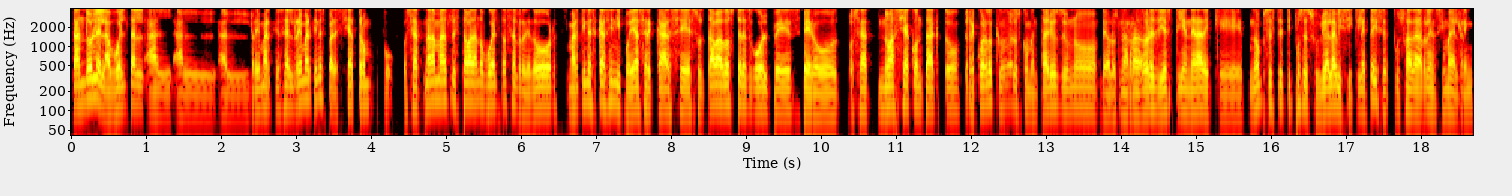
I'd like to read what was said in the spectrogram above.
dándole la vuelta al, al, al, al Rey Martínez. O sea, el Rey Martínez parecía trompo. O sea, nada más le estaba dando vueltas alrededor. Martínez casi ni podía acercarse, soltaba dos, tres golpes, pero, o sea, no hacía contacto. Recuerdo que uno de los comentarios de uno de los narradores de ESPN era de que, no, pues este tipo se subió a la bicicleta y se puso a darle encima del ring.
